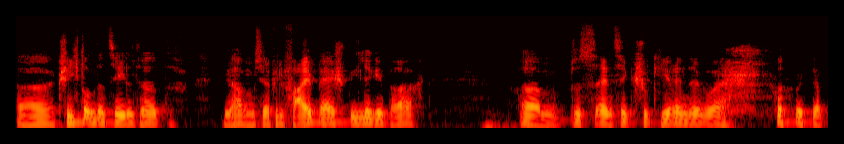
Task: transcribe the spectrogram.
mhm. äh, Geschichten erzählt hat. Wir haben sehr viele Fallbeispiele gebracht. Ähm, das einzig Schockierende war, ich habe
